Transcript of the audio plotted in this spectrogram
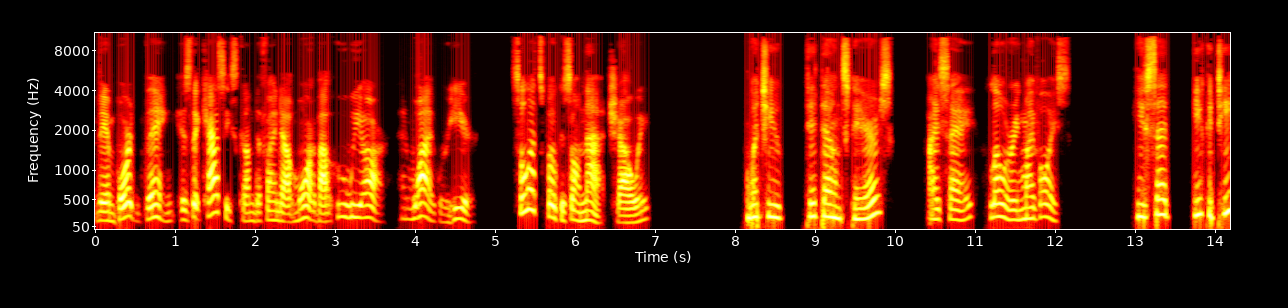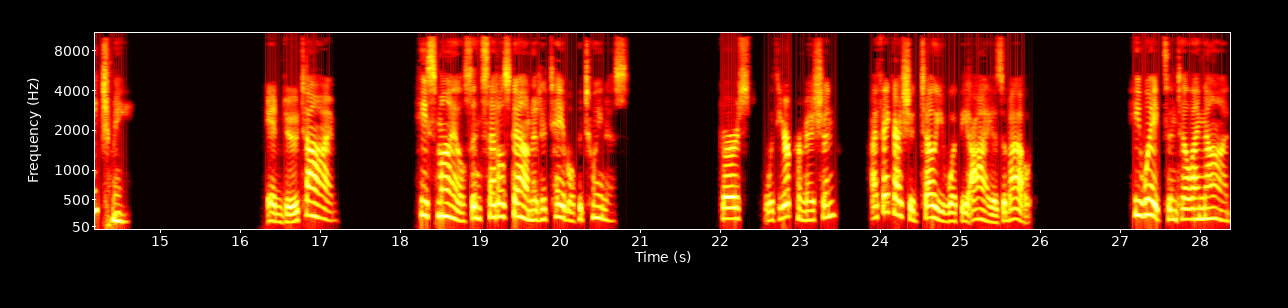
The important thing is that Cassie's come to find out more about who we are and why we're here. So let's focus on that, shall we? What you did downstairs? I say, lowering my voice. You said you could teach me. In due time. He smiles and settles down at a table between us. First, with your permission, I think I should tell you what the eye is about. He waits until I nod.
